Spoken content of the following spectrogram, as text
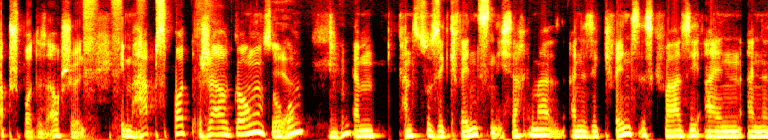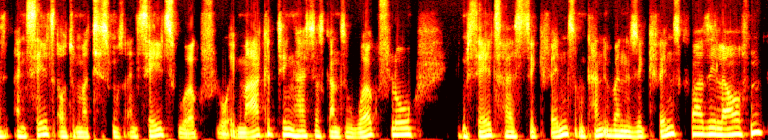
HubSpot ist auch schön. Im HubSpot-Jargon, so rum, mhm. ähm, kannst du Sequenzen. Ich sage immer, eine Sequenz ist quasi ein, eine, ein Sales-Automatismus, ein Sales-Workflow. Im Marketing heißt das Ganze Workflow, im Sales heißt Sequenz und kann über eine Sequenz quasi laufen,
